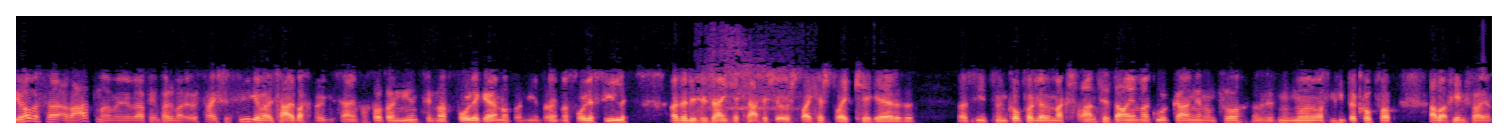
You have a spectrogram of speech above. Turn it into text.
ja, was erwarten wir? Auf jeden Fall mal österreichische Siege, weil Saalbach mögen sie einfach. Da trainieren sie immer volle gern und trainieren sie immer volle viel. Also das ist eigentlich eine klassische Österreicher Strecke, gell? Das ist, was ich jetzt im Kopf habe, glaube ich, Max Franz ist da immer gut gegangen und so, dass ich nur aus dem Hinterkopf habe. Aber auf jeden Fall,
